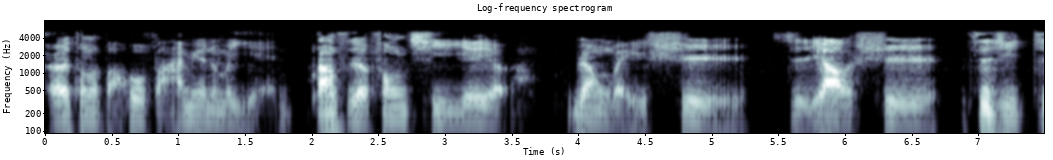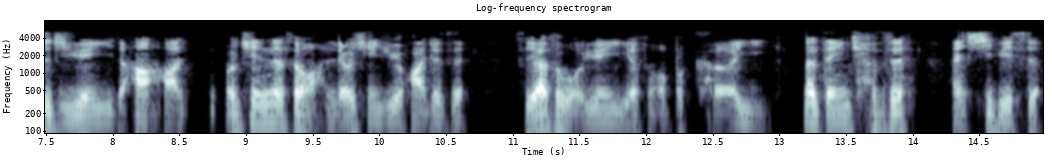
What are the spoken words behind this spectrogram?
儿童的保护法还没有那么严，当时的风气也有认为是只要是自己自己愿意的，哈哈。我记得那时候很流行一句话，就是只要是我愿意，有什么不可以？那等于就是很嬉皮士。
